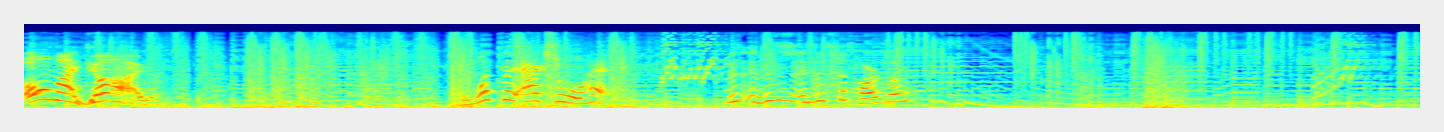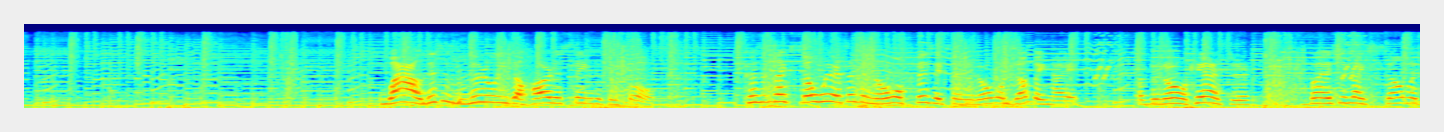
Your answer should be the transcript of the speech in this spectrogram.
Oh my god! What the actual heck? This, is this is, is this just hard mode? Wow, this is literally the hardest thing to control. Cause it's like so weird, it's like the normal physics and the normal jumping height of the normal character, but it's just like so much,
